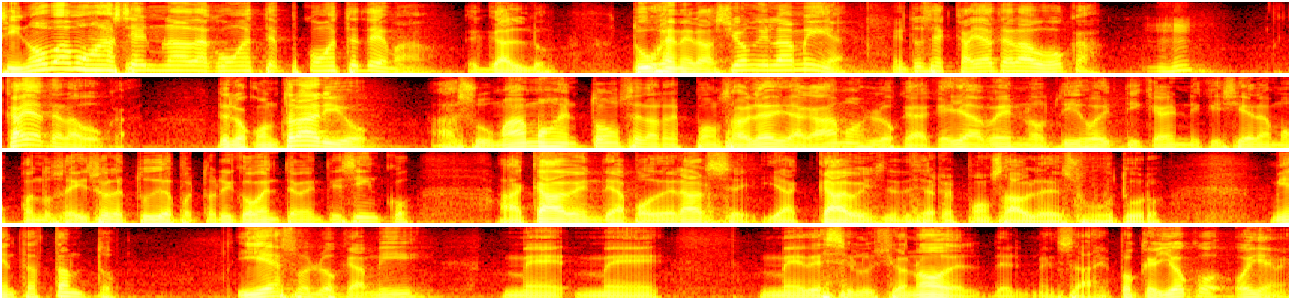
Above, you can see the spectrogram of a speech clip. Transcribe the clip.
Si no vamos a hacer nada con este, con este tema, Edgardo, tu generación y la mía, entonces cállate la boca. Cállate la boca. De lo contrario, asumamos entonces la responsabilidad y hagamos lo que aquella vez nos dijo A.T. Kearney que hiciéramos cuando se hizo el estudio de Puerto Rico 2025. Acaben de apoderarse y acaben de ser responsables de su futuro. Mientras tanto, y eso es lo que a mí me, me- me desilusionó del, del mensaje. Porque yo, óyeme,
